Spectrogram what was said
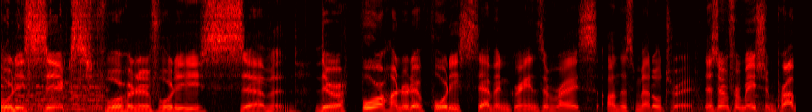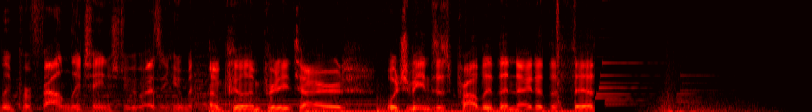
46, 447. There are 447 grains of rice on this metal tray. This information probably profoundly changed you as a human. I'm feeling pretty tired, which means it's probably the night of the 5th.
